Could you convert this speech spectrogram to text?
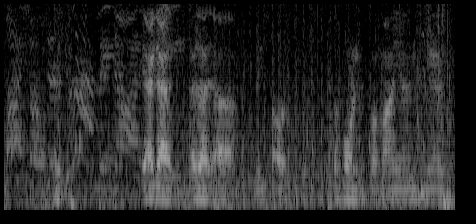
My soldiers gladly die! Yeah, I got, I got, uh, what do you call it? The hornets on my end here.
